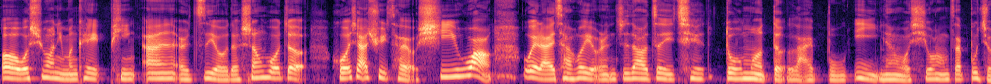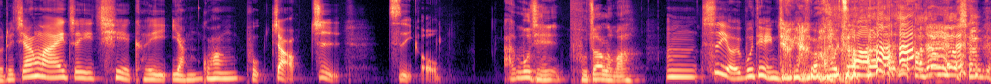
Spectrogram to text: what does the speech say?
呃，我希望你们可以平安而自由的生活着，活下去才有希望，未来才会有人知道这一切多么的来不易。那我希望在不久的将来，这一切可以阳光普照，至自由。”啊，目前普照了吗？嗯，是有一部电影叫《阳光普照》。好像没有成功。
